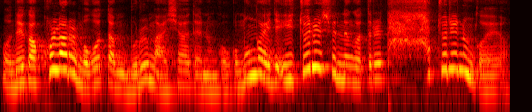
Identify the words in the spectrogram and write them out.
어, 내가 콜라를 먹었다면 물을 마셔야 되는 거고 뭔가 이제 이 줄일 수 있는 것들을 다 줄이는 거예요.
